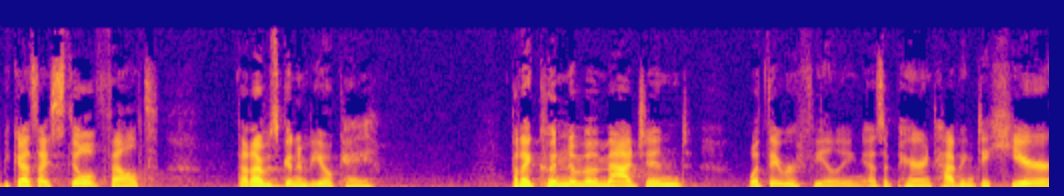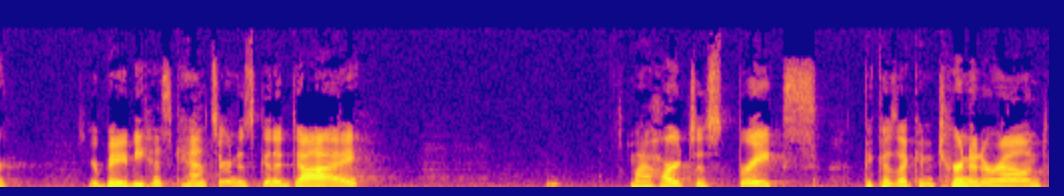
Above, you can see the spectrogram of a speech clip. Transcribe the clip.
because I still felt that I was going to be okay. But I couldn't have imagined what they were feeling as a parent having to hear your baby has cancer and is going to die. My heart just breaks because I can turn it around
